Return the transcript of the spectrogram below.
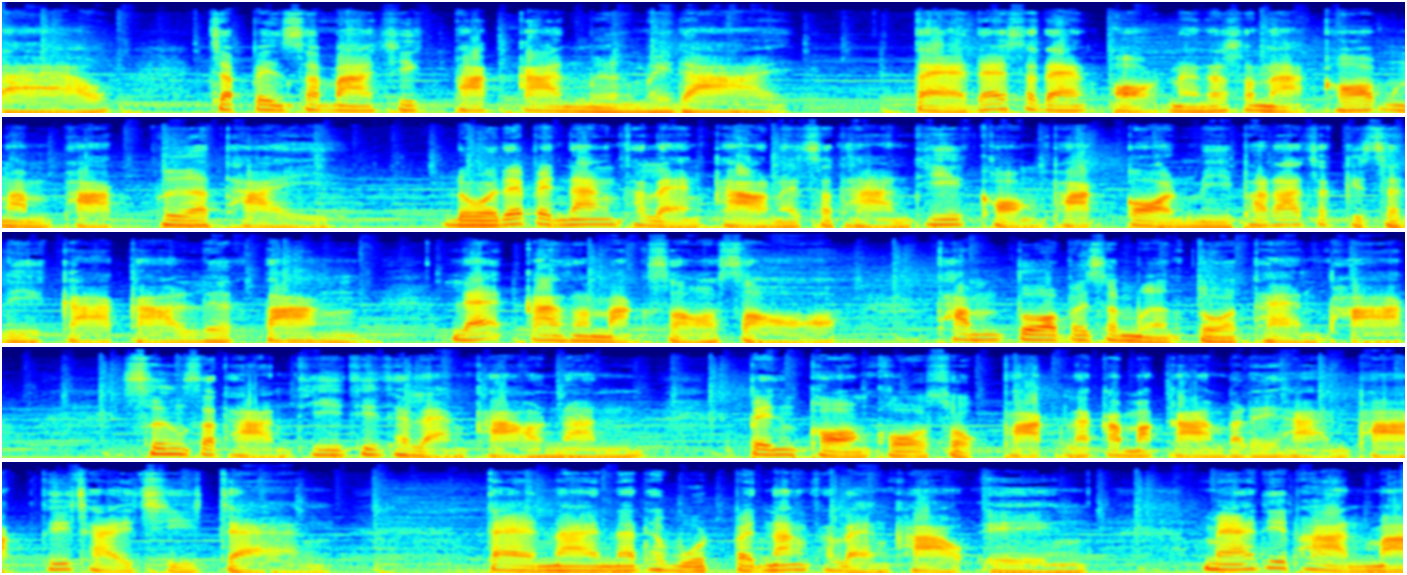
แล้ว จะเป็นสมาชิกพรรคการเมืองไม่ได้ แต่ได้แสดงออกในลักษณะครอบงำพรรคเพื่อไทย โดยได้ไปนั่งแถลงข่าวในสถานที่ของพรรคก่อนมีพระราชกฤษฎีกาการเลือกตั้ง และการสมัครสอสอ ทำตัวเป็นเสมือนตัวแทนพรรคซึ่งสถานที่ที่แถลงข่าวนั้น เป็นของโฆษกพรรคและกรรมการบริหารพรรคที่ใช้ชี้แจง แต่นายนัทวุฒิไปนั่งแถลงข่าวเอง แม้ที่ผ่านมา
